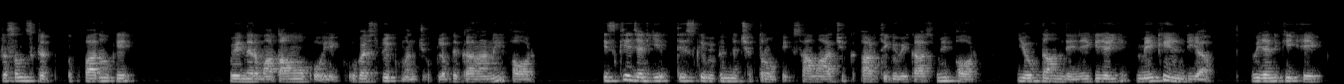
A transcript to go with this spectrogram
प्रसंस्कृत उत्पादों के विनिर्माताओं को एक वैश्विक मंच उपलब्ध कराने और इसके ज़रिए देश के विभिन्न क्षेत्रों के सामाजिक, आर्थिक विकास में और योगदान देने के ज़रिए मेक इन इंडिया विजन की एक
